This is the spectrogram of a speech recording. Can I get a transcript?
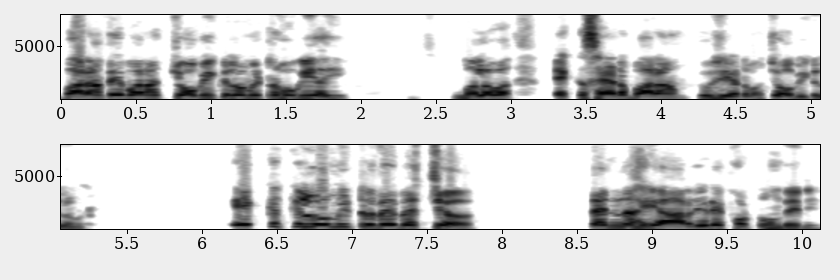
12 ਤੇ 12 24 ਕਿਲੋਮੀਟਰ ਹੋ ਗਿਆ ਜੀ। ਮਤਲਬ ਇੱਕ ਸਾਈਡ 12 ਤੁਸੀਂ ਸਾਈਡ 24 ਕਿਲੋਮੀਟਰ। 1 ਕਿਲੋਮੀਟਰ ਦੇ ਵਿੱਚ 3000 ਜਿਹੜੇ ਫੁੱਟ ਹੁੰਦੇ ਨੇ।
